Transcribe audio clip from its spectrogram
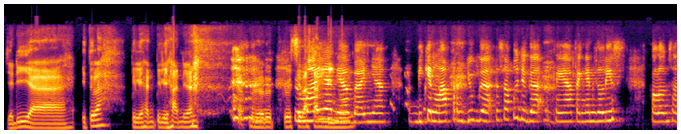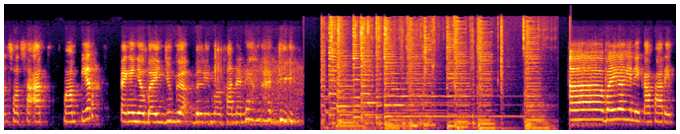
Jadi ya itulah pilihan-pilihannya menurutku. Silakan lumayan ya banyak. Bikin lapar juga. Terus aku juga kayak pengen gelis kalau misalnya suatu saat mampir pengen nyobain juga beli makanan yang tadi. Uh, balik lagi nih Kak Farid,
